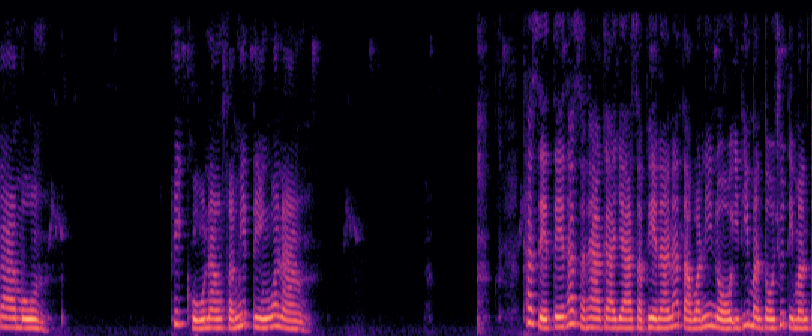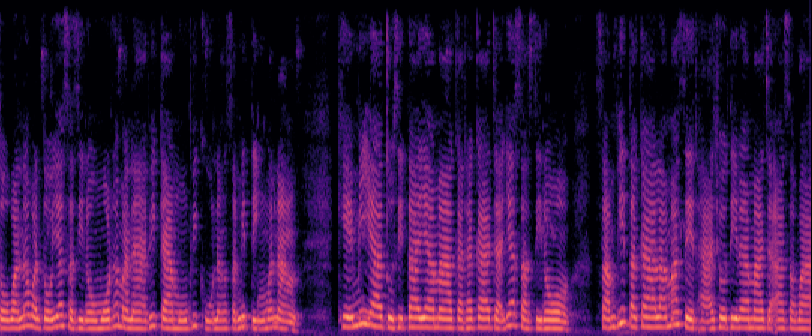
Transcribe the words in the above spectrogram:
กามุงพิกขูนางสมิติงวานาง ถ้าเสเตถ้าสทากายาสเพนานาตาวันนิโน อิทิมันโตชุติมันโตวันนาวันโตยาสสิโนโมทมานาพิกามุงพิกขูนางสมิติงวานัง เคมิยาตุสิตายามากัทกาจะยาสสิโน สัมพิตกาลามาเศรษฐาโชตินามาจะอาสวา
